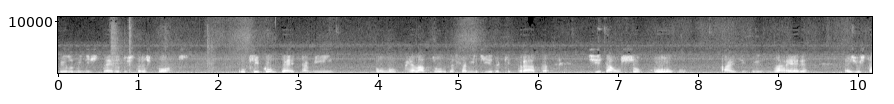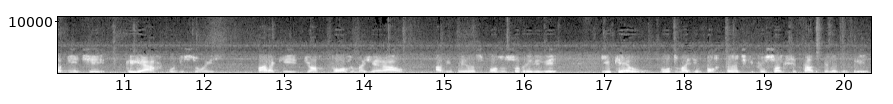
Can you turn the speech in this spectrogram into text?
pelo Ministério dos Transportes. O que compete a mim, como relator dessa medida que trata de dar um socorro às empresas aéreas, é justamente criar condições para que, de uma forma geral, as empresas possam sobreviver. E o que é o ponto mais importante que foi solicitado pelas empresas?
